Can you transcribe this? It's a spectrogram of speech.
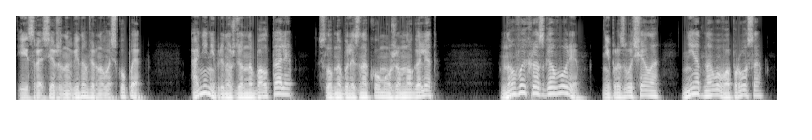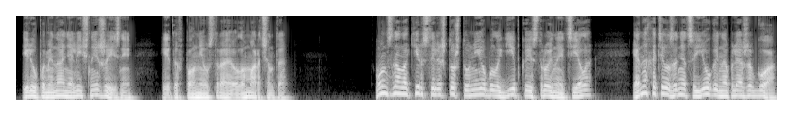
и с рассерженным видом вернулась в купе. Они непринужденно болтали, словно были знакомы уже много лет. Но в их разговоре не прозвучало ни одного вопроса или упоминания личной жизни, и это вполне устраивало Марчанта. Он знал о Кирсте лишь то, что у нее было гибкое и стройное тело, и она хотела заняться йогой на пляже в Гоа.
